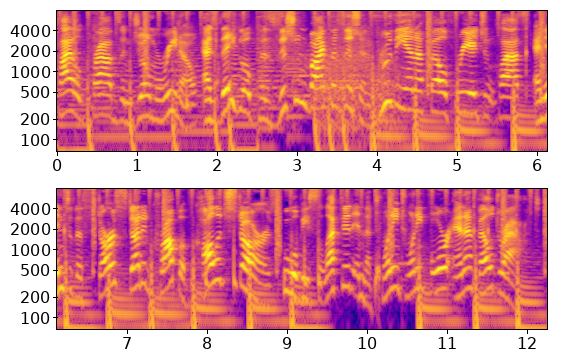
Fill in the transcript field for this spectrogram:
Kyle Crabbs and Joe Marino, as they go position by position through the NFL free agent class and into the star studded crop of college stars who will be selected in the 2024 NFL Draft.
